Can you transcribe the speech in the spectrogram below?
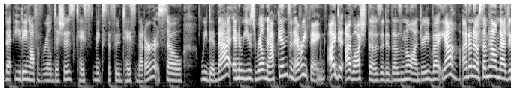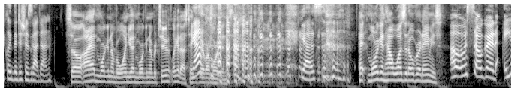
that eating off of real dishes tastes makes the food taste better. So we did that, and we used real napkins and everything. I did. I washed those. I did those in the laundry. But yeah, I don't know. Somehow magically the dishes got done. So I had Morgan number one. You had Morgan number two. Look at us taking Yeah. care of our Morgans. yes. hey, Morgan, how was it over at Amy's? Oh, it was so good. Amy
